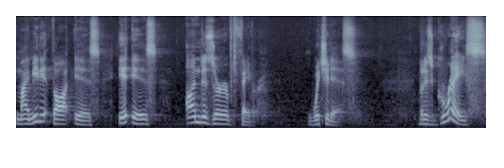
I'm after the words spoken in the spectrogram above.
my immediate thought is it is undeserved favor, which it is. But is grace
